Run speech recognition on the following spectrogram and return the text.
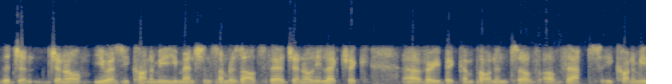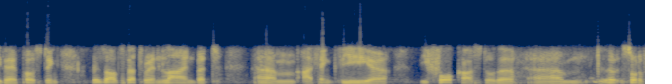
the gen- general U.S. economy. You mentioned some results there. General Electric, a uh, very big component of of that economy. They're posting results that were in line, but um, I think the uh, the forecast or the, um, the sort of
